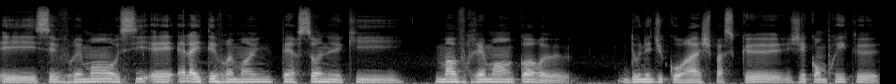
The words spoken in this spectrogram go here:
Et c'est vraiment aussi, elle a été vraiment une personne qui m'a vraiment encore euh, donné du courage parce que j'ai compris que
